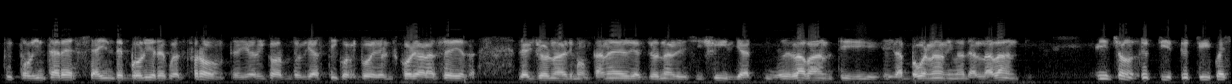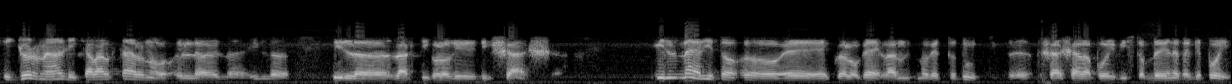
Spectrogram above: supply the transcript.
tutto l'interesse a indebolire quel fronte. Io ricordo gli articoli poi del Corriere della Sera, del giornale di Montanelli, del giornale di Sicilia, l'Avanti, la buonanima dell'Avanti. Insomma, tutti, tutti, questi giornali cavalcarono il, il, il, l'articolo di, di Sciascia il merito eh, è quello che è, l'hanno detto tutti, eh, Sciascia l'ha poi visto bene perché poi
